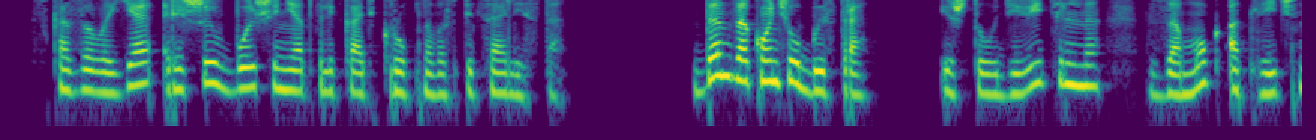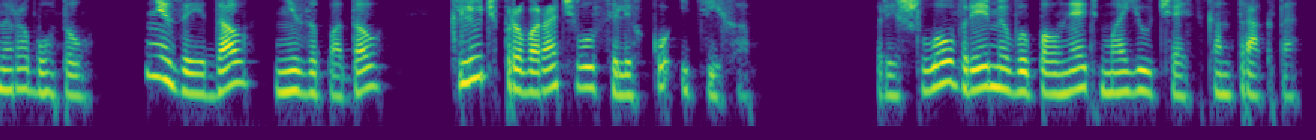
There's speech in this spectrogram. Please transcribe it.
— сказала я, решив больше не отвлекать крупного специалиста. Дэн закончил быстро, и, что удивительно, замок отлично работал. Не заедал, не западал, ключ проворачивался легко и тихо. Пришло время выполнять мою часть контракта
